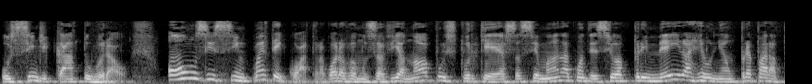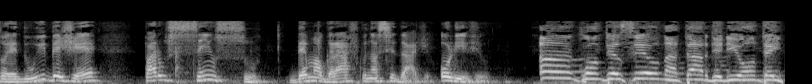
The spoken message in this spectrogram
o Sindicato Rural. 11:54. Agora vamos a Vianópolis porque esta semana aconteceu a primeira reunião preparatória do IBGE para o censo demográfico na cidade. Olívio. Aconteceu na tarde de ontem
